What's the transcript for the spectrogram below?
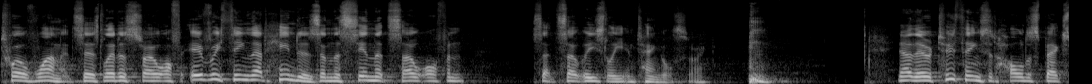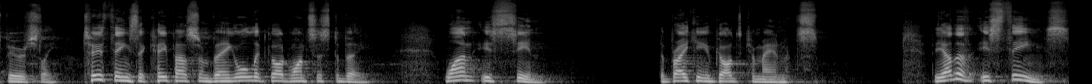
12:1 it says, "Let us throw off everything that hinders and the sin that so often that so easily entangles." Sorry. now there are two things that hold us back spiritually. Two things that keep us from being all that God wants us to be. One is sin, the breaking of God's commandments. The other is things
